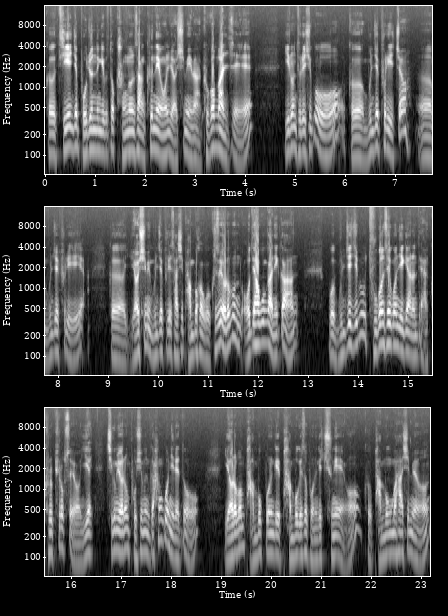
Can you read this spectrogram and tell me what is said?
그 뒤에 이제 보존 등기부터 강론상 그 내용을 열심히만, 그것만 이제 이론 들으시고, 그 문제풀이 있죠? 어, 문제풀이. 그 열심히 문제풀이 다시 반복하고 그래서 여러분 어디 학원 가니까 뭐 문제집을 두 권 세 권 얘기하는데 아, 그럴 필요 없어요. 이 지금 여러분 보시면 그 한 권이라도 여러 번 반복 보는 게 반복해서 보는 게 중요해요. 그 반복만 하시면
